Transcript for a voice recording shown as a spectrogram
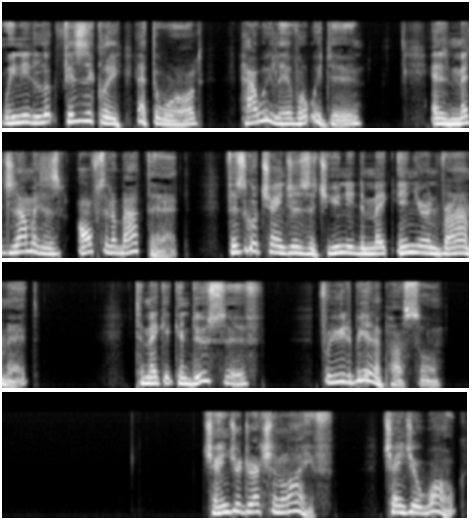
We need to look physically at the world, how we live, what we do. And Mejanomics is often about that. Physical changes that you need to make in your environment to make it conducive for you to be an apostle. Change your direction of life. Change your walk.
